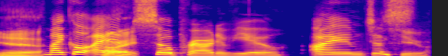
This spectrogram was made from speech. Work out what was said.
Yeah. Michael, I All am right. so proud of you. I am just Thank you.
